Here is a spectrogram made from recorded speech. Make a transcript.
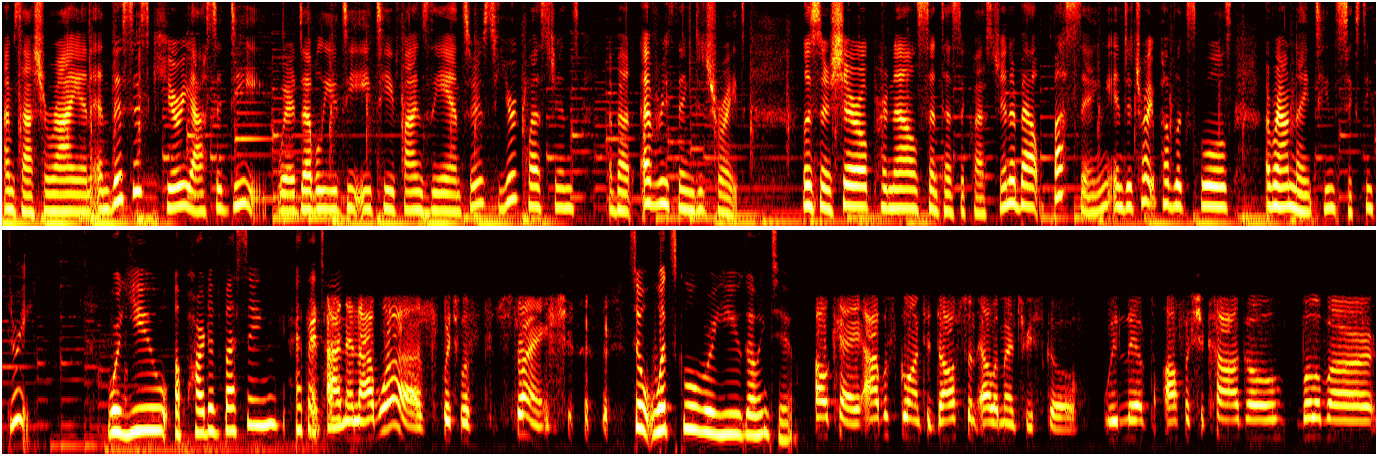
I'm Sascha Raiyn, and this is CuriosiD, where WDET finds the answers to your questions about everything Detroit. Listener Cheryl Purnell sent us a question about busing in Detroit public schools around 1963. Were you a part of busing at that time? And I was, which was strange. so, what school were you going to? Okay, I was going to Dawson Elementary School. We lived off of Chicago Boulevard,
